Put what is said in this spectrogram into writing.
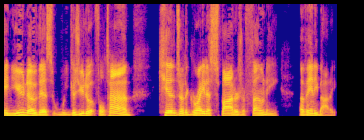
And you know this because you do it full time. Kids are the greatest spotters of phony of anybody.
